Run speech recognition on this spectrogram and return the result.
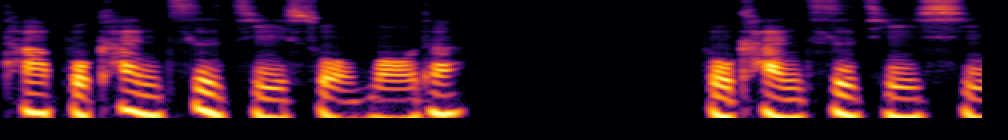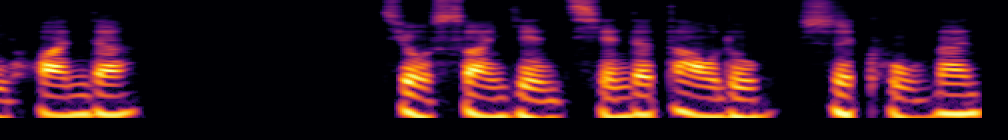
他不看自己所谋的，不看自己喜欢的，就算眼前的道路是苦难，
